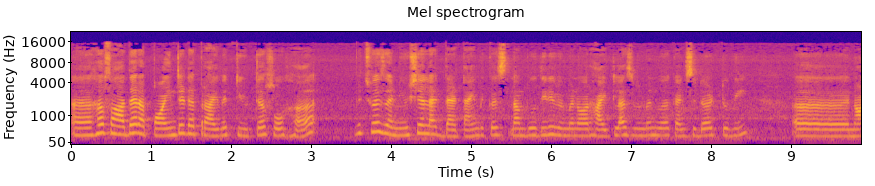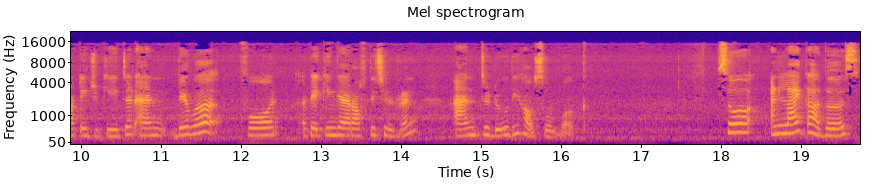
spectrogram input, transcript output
Uh, her father appointed a private tutor for her, which was unusual at that time because Nambudiri women or high class women were considered to be uh, not educated and they were for uh, taking care of the children and to do the household work. So, unlike others,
